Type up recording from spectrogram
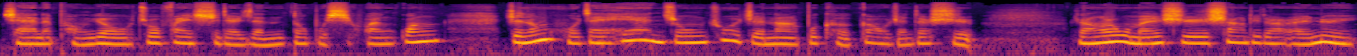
亲爱的朋友，做坏事的人都不喜欢光，只能活在黑暗中，做着那不可告人的事。然而，我们是上帝的儿女，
